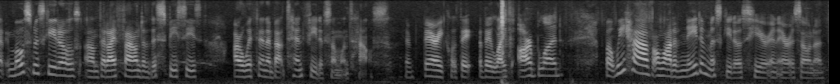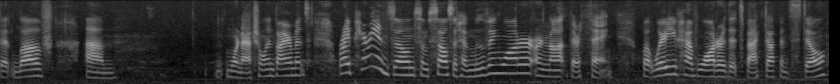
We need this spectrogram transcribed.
uh, most mosquitoes um, that I found of this species are within about 10 feet of someone's house. They're very close. They, they like our blood. But we have a lot of native mosquitoes here in Arizona that love um, more natural environments. Riparian zones themselves that have moving water are not their thing. But where you have water that's backed up and still,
